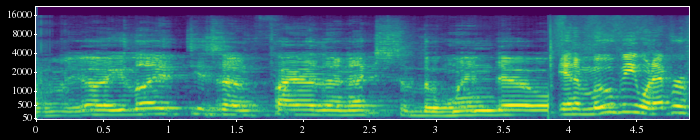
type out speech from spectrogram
Oh, you light these on fire. They're next to the window. In a movie, whenever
